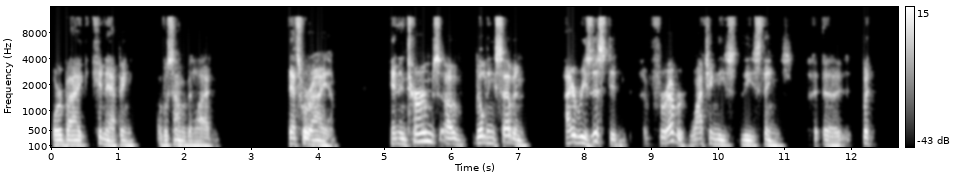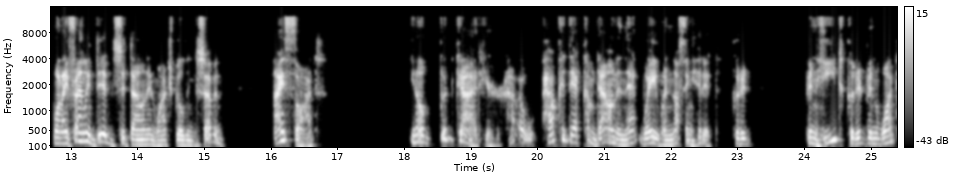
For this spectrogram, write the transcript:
or by kidnapping of Osama bin Laden. That's where I am. And in terms of Building Seven, I resisted forever watching these these things. Uh, but when I finally did sit down and watch Building Seven, I thought, you know, good God, here, how, how could that come down in that way when nothing hit it? Could it been heat? Could it have been what?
